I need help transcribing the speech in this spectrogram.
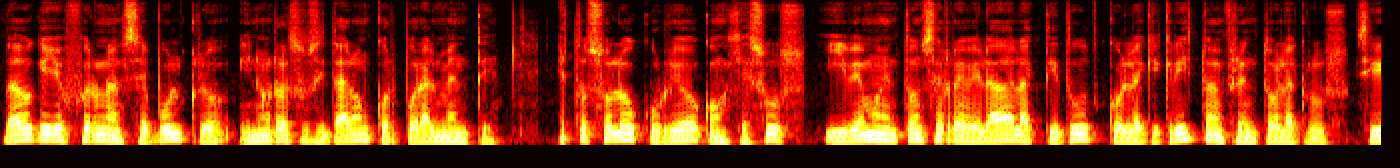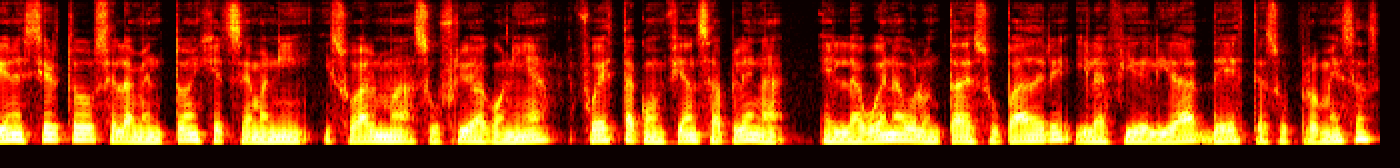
dado que ellos fueron al sepulcro y no resucitaron corporalmente. Esto solo ocurrió con Jesús, y vemos entonces revelada la actitud con la que Cristo enfrentó la cruz. Si bien es cierto, se lamentó en Getsemaní y su alma sufrió agonía, fue esta confianza plena en la buena voluntad de su Padre y la fidelidad de éste a sus promesas,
